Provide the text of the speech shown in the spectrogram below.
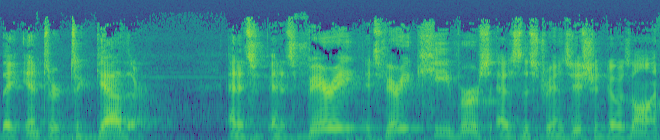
they entered together. And it's, and it's very it's very key verse as this transition goes on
